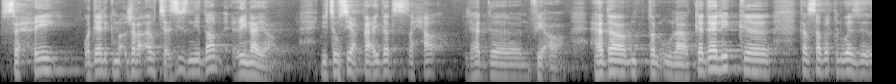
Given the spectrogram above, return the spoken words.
الصحي. وذلك من أجراءات تعزيز نظام عناية لتوسيع قاعدة الصحة لهذه الفئة. هذا النقطة الأولى. كذلك كان سابق الوزير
